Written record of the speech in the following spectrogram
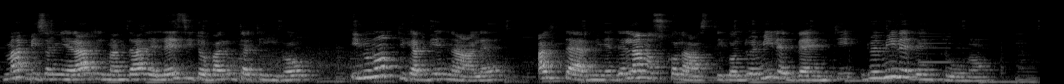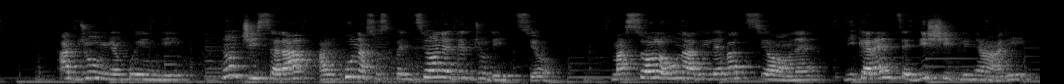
ma bisognerà rimandare l'esito valutativo in un'ottica biennale al termine dell'anno scolastico 2020-2021. A giugno, quindi, non ci sarà alcuna sospensione del giudizio, ma solo una rilevazione di carenze disciplinari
